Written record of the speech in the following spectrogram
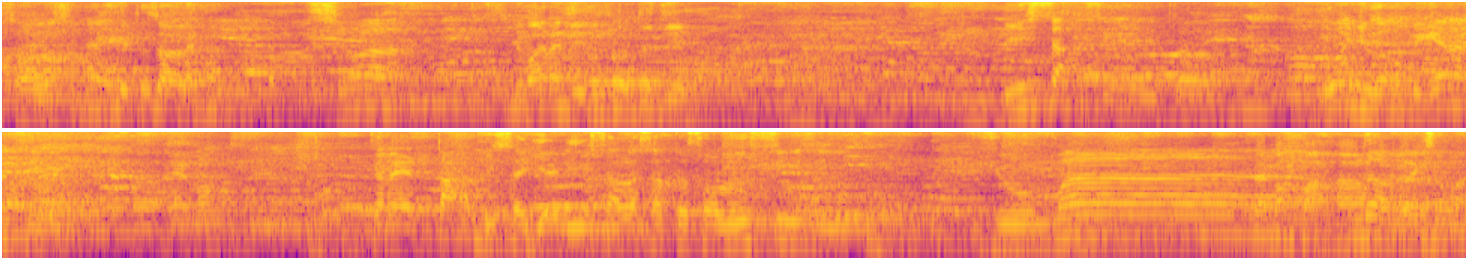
solusinya gitu soalnya Cuma gimana sih menurut tuh Ji? bisa sih itu. Gue juga kepikiran sih. eh, emang kereta bisa jadi salah satu solusi sih. Cuma Emang mahal. Enggak, enggak cuma.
